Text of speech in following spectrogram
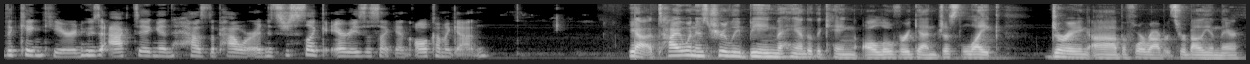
the king here and who's acting and has the power, and it's just like Aerys the second, all come again. Yeah, Tywin is truly being the hand of the king all over again, just like during uh, before Robert's rebellion there.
